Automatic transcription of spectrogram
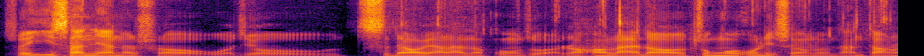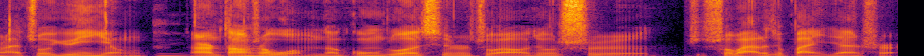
所以一三年的时候，我就辞掉原来的工作，然后来到中国婚礼摄影论坛，当时来做运营。当然，当时我们的工作其实主要就是说白了就办一件事儿，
